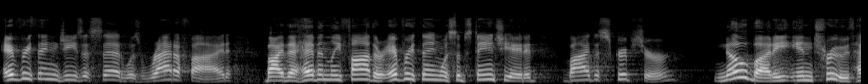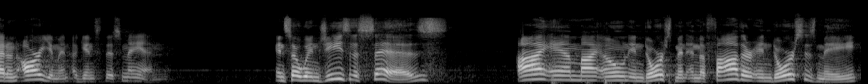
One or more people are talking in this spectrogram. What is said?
Everything Jesus said was ratified by the heavenly Father. Everything was substantiated by the scripture. Nobody in truth had an argument against this man. And so when Jesus says, I am my own endorsement and the Father endorses me,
